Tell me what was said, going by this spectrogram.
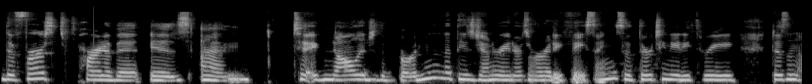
the first part of it is um to acknowledge the burden that these generators are already facing. So 1383 doesn't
